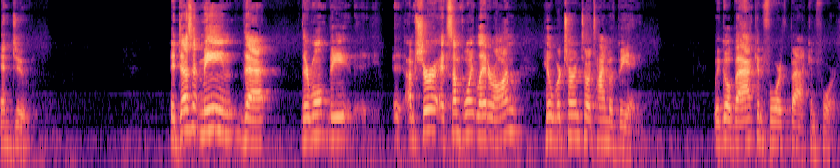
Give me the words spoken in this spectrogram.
and do. It doesn't mean that there won't be, I'm sure at some point later on, he'll return to a time of being. We go back and forth, back and forth.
